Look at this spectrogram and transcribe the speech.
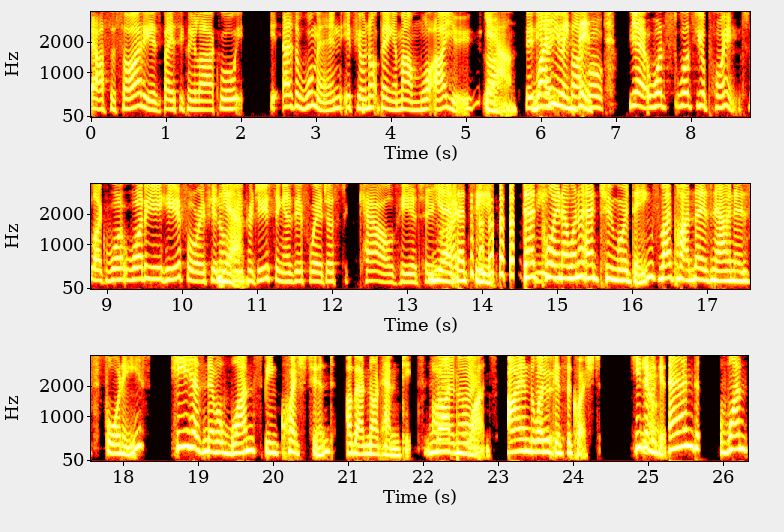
our society is basically like, well, as a woman, if you're not being a mum, what are you? Yeah. Why know, do you exist? Like, well, yeah, what's what's your point? Like, what what are you here for if you're not yeah. reproducing? As if we're just cows here to. Yeah, that's it. that point, I want to add two more things. My partner is now in his forties. He has never once been questioned about not having kids. Not once. I am the one who gets the question. He never yeah. gets. And one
